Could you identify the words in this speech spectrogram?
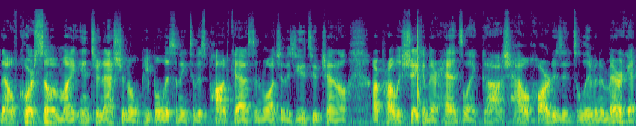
Now, of course, some of my international people listening to this podcast and watching this YouTube channel are probably shaking their heads like, gosh, how hard is it to live in America?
